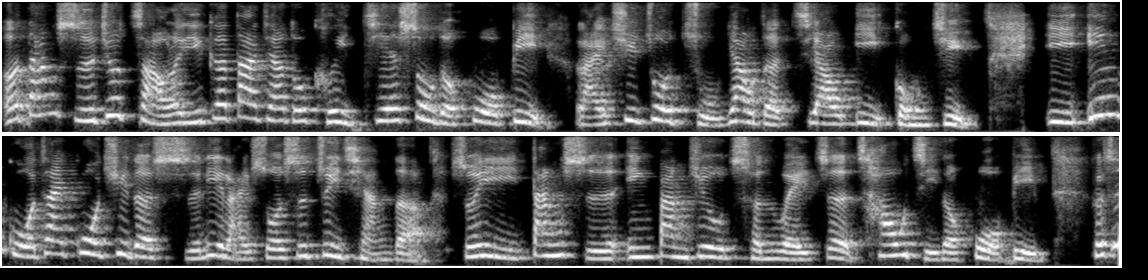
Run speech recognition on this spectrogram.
而当时就找了一个大家都可以接受的货币来去做主要的交易工具。以英国在过去的实力来说是最强的，所以当时英镑就成为这超级的货币。可是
